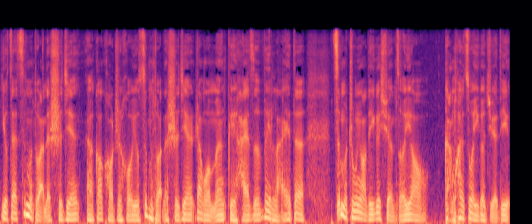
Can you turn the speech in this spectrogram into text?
又在这么短的时间啊，高考之后有这么短的时间，让我们给孩子未来的这么重要的一个选择，要赶快做一个决定，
